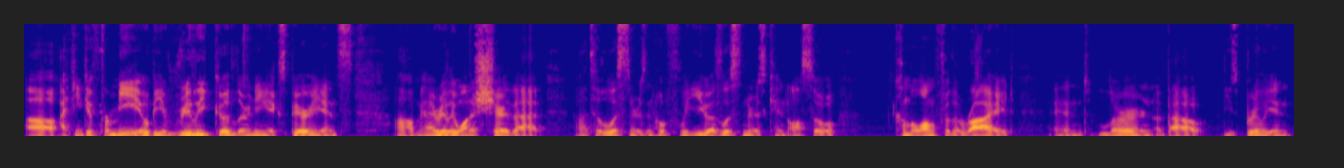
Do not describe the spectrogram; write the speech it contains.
Uh, I think if for me it would be a really good learning experience, um, and I really want to share that uh, to the listeners, and hopefully you as listeners can also come along for the ride and learn about these brilliant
